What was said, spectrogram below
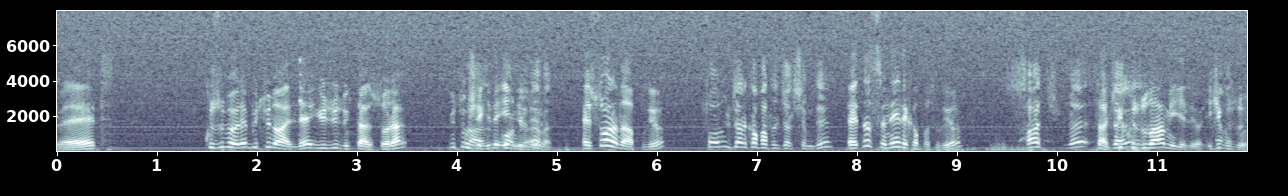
Evet. Kuzu böyle bütün halde yüzüldükten sonra Bütün Bu halini şekilde konuyor, indiriliyor. Evet. e sonra ne yapılıyor? Sonra üzeri kapatılacak şimdi. Evet nasıl neyle kapatılıyor? Saç ve Saç bir üzeri- kuzuluğa mı geliyor? İki Evet, kuzu.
